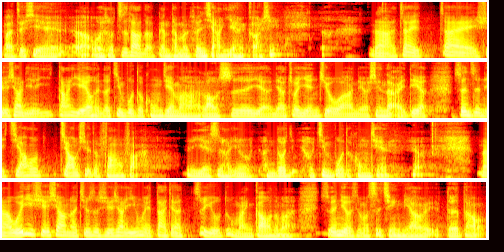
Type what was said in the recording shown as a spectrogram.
把这些呃我所知道的跟他们分享也很高兴。那在在学校里，当然也有很多进步的空间嘛。老师也你要做研究啊，你有新的 idea，甚至你教教学的方法也是很有很多有进步的空间。那唯一学校呢，就是学校因为大家自由度蛮高的嘛，所以你有什么事情你要得到。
